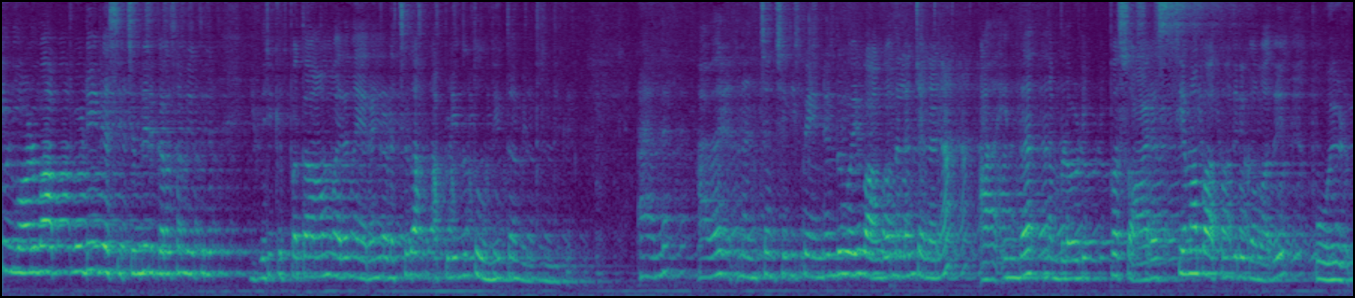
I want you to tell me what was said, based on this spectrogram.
ഇൻവോൾവ് അപ്പടി രസിച്ചുകൊണ്ടിരിക്കുന്ന സമയത്തിൽ ഇവർക്ക് ഇപ്പൊ താൻ വരെ നേരം കിടച്ചതാ. അപ്പടിന്ന് തോന്നി തന്നിട്ടുണ്ട് ആൻഡ് അവർ നെഞ്ചം ശരി പെയിന്റ് എന്ത് പോയി വാങ്ങുമെന്നെല്ലാം ചെന്നാ ഇന്ത് നമ്മളോട് ഇപ്പൊ സ്വാരസ്യമാ പാത്തുകൊണ്ടിരിക്കും അത് പോയിടും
